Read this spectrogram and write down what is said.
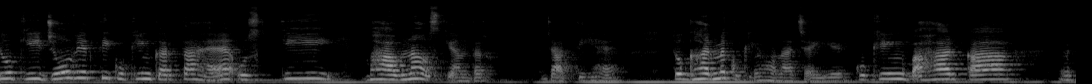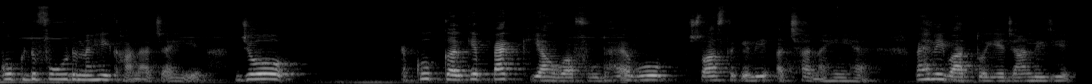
क्योंकि जो व्यक्ति कुकिंग करता है, उसकी भावना उसके अंदर जाती है। तो घर में कुकिंग होना चाहिए। कुकिंग बाहर का कुकड फ़ूड नहीं खाना चाहिए। जो कुक करके पैक किया हुआ फ़ूड है, वो स्वास्थ्य के लिए अच्छा नहीं है। पहली बात तो ये जान लीजिए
